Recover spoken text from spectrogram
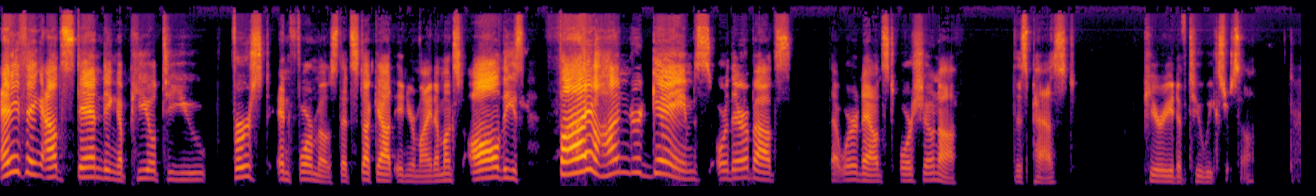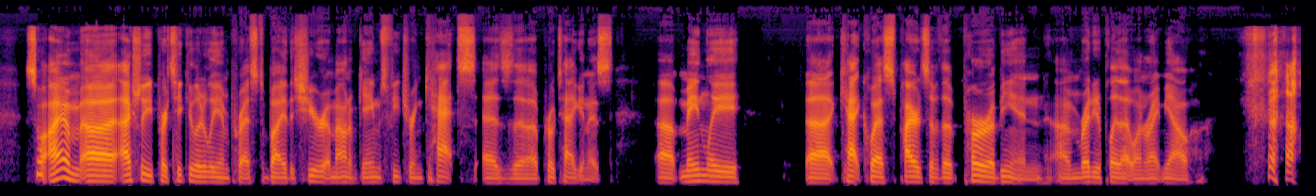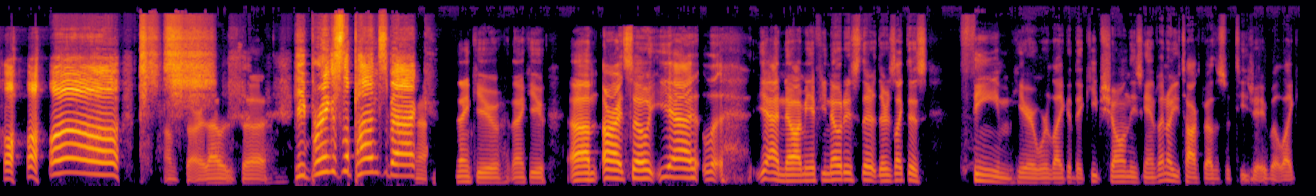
anything outstanding appeal to you first and foremost that stuck out in your mind amongst all these 500 games or thereabouts that were announced or shown off this past period of two weeks or so. So I am uh, actually particularly impressed by the sheer amount of games featuring cats as uh, protagonists, uh, mainly uh, Cat Quest: Pirates of the Caribbean. I'm ready to play that one right meow. I'm sorry, that was. Uh, He brings the puns back. Yeah. thank you, thank you. Um, all right, so yeah, yeah, no, I mean, if you notice, there, there's like this theme here where like they keep showing these games. I know you talked about this with TJ, but like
